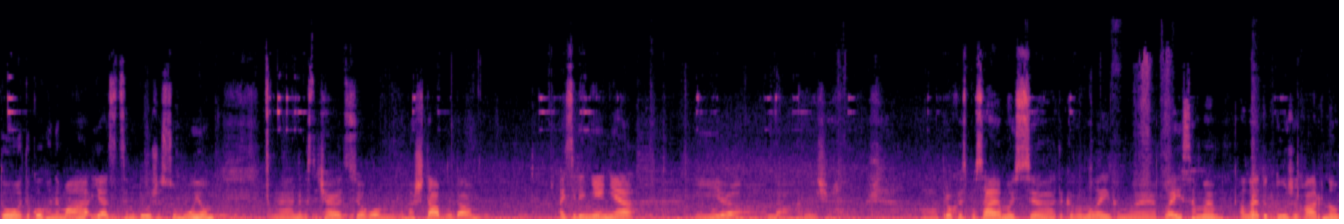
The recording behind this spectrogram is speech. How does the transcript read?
то такого нема. Я за цим дуже сумую. Не вистачає цього масштабу, да? озеленення. І е, да, коротше, е, трохи спасаємось е, такими маленькими плейсами, але тут дуже гарно.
